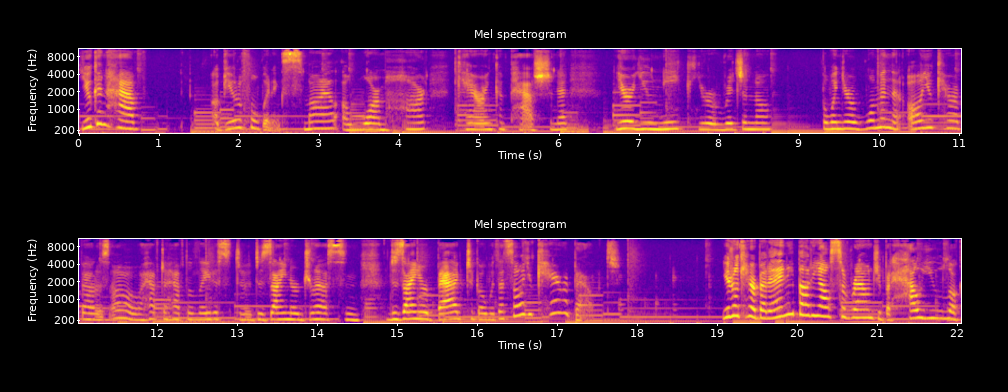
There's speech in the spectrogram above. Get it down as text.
You can have a beautiful winning smile, a warm heart, caring, compassionate. You're unique, you're original. But when you're a woman that all you care about is, oh, I have to have the latest uh, designer dress and designer bag to go with, that's all you care about. You don't care about anybody else around you but how you look.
